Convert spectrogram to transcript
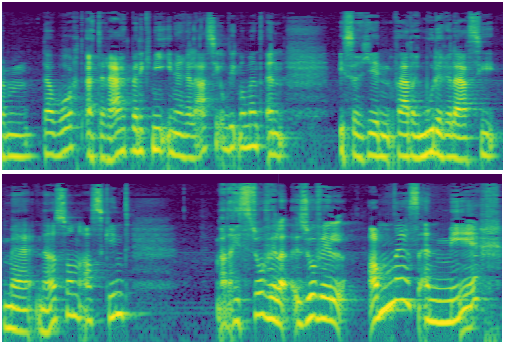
Um, dat woord. Uiteraard ben ik niet in een relatie op dit moment en is er geen vader-moeder-relatie met Nelson als kind. Maar er is zoveel, zoveel anders en meer,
